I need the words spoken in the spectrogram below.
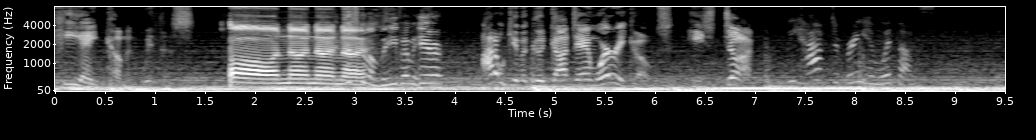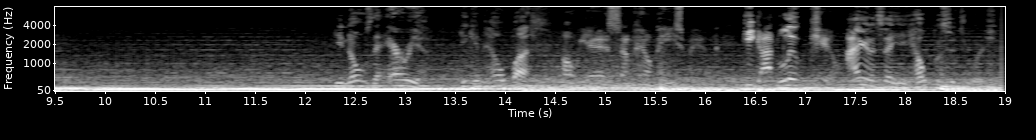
he ain't coming with us. Oh no no Just no. gonna leave him here? I don't give a good goddamn where he goes. He's done. We have to bring him area. He can help us. Oh yeah, some help he's been. He got Luke killed. I ain't gonna say he helped the situation,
